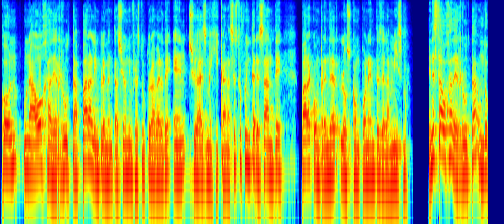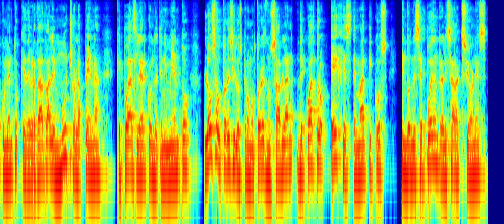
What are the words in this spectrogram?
con una hoja de ruta para la implementación de infraestructura verde en ciudades mexicanas. Esto fue interesante para comprender los componentes de la misma. En esta hoja de ruta, un documento que de verdad vale mucho la pena que puedas leer con detenimiento, los autores y los promotores nos hablan de cuatro ejes temáticos en donde se pueden realizar acciones,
